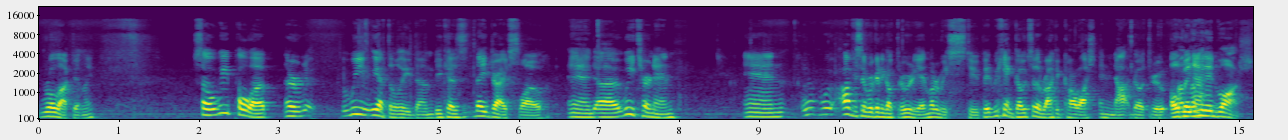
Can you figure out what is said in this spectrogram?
reluctantly. So we pull up, or we we have to lead them because they drive slow, and uh, we turn in, and w- w- obviously we're gonna go through it again. What are we stupid? We can't go to the Rocket Car Wash and not go through. Open at- Unlimited wash.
